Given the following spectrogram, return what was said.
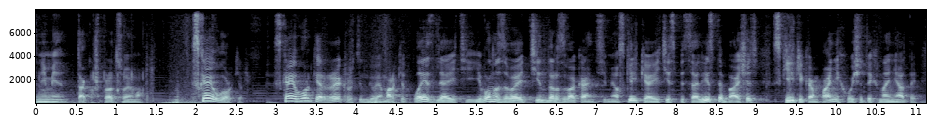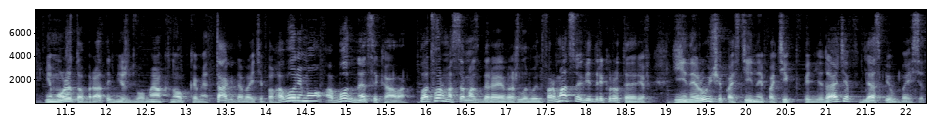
з ними також працюємо. Skyworker. Skyworker – рекрутинговий маркетплейс для IT. Його називають Tinder з вакансіями, оскільки IT-спеціалісти бачать, скільки компаній хочуть їх наняти, і можуть обрати між двома кнопками. Так, давайте поговоримо або не цікаво. Платформа сама збирає важливу інформацію від рекрутерів, генеруючи постійний потік кандидатів для співбесід.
